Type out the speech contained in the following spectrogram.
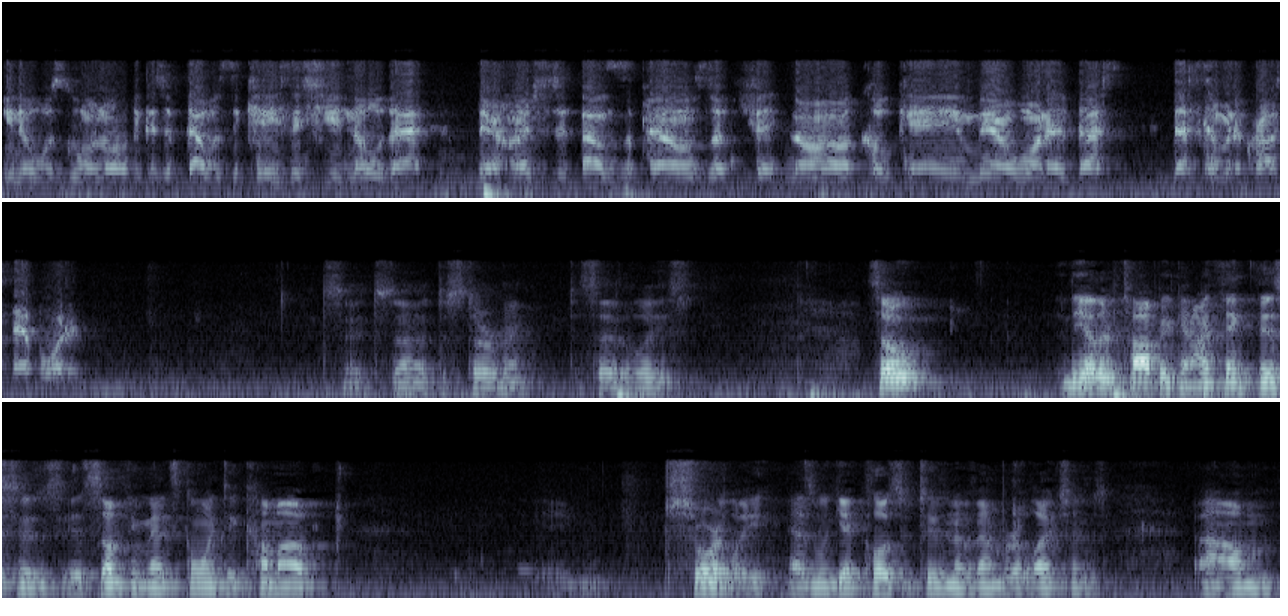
you know what's going on. Because if that was the case, then she'd know that there are hundreds of thousands of pounds of fentanyl, cocaine, marijuana that's that's coming across that border. it's, it's uh, disturbing to say the least. So, the other topic, and I think this is, is something that's going to come up shortly as we get closer to the November elections. Um,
